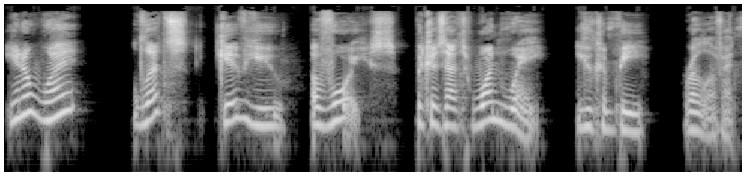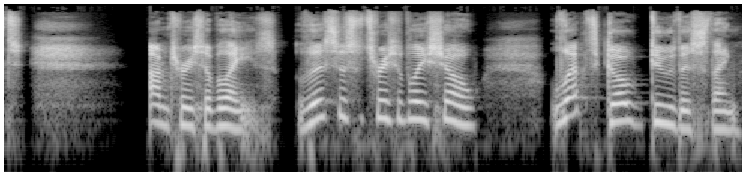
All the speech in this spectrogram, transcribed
you know what? Let's give you a voice because that's one way you can be relevant. I'm Teresa Blaze. This is the Teresa Blaze Show. Let's go do this thing.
